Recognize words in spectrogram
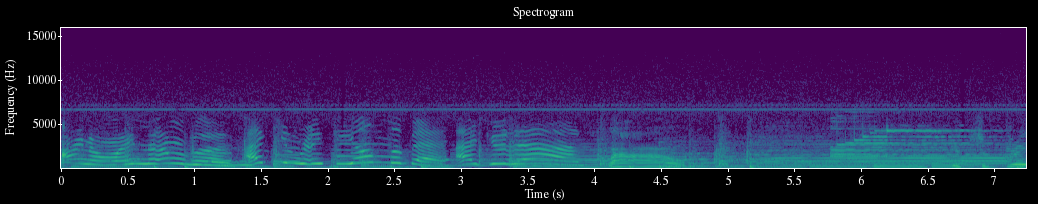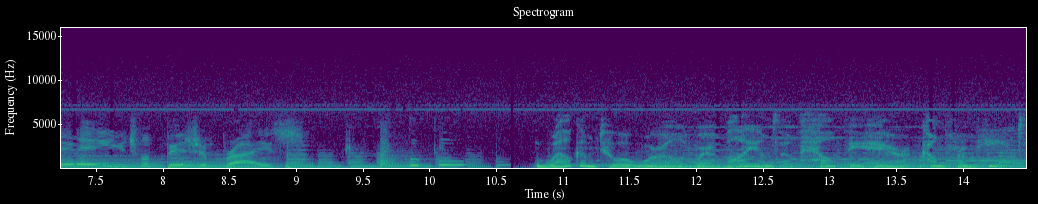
I know my numbers! I can write the alphabet! I can add! Wow! It's a great age for Fisher Price. Welcome to a world where volumes of healthy hair come from heat.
